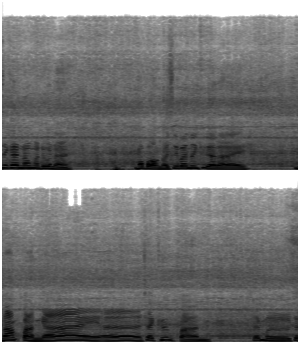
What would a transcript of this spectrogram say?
สิคะน้องมาดูหน่อย มาบอกหน่อยสิว่านั่นคืออะไร น้ำปั่นไงอ่าใช้เครื่องปั่น ใช้มือใช้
